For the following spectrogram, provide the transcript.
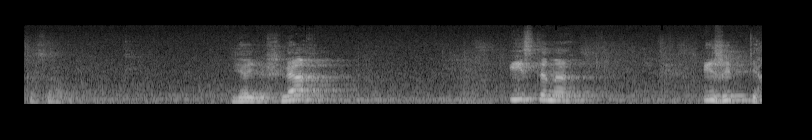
сказав. Я є шлях, істина і життя.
